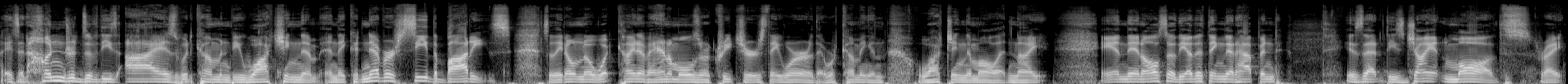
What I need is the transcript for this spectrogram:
it said hundreds of these eyes would come and be watching them, and they could never see the bodies. So they don't know what kind of animals or creatures they were that were coming and watching them all at night. And then also, the other thing that happened is that these giant moths, right?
